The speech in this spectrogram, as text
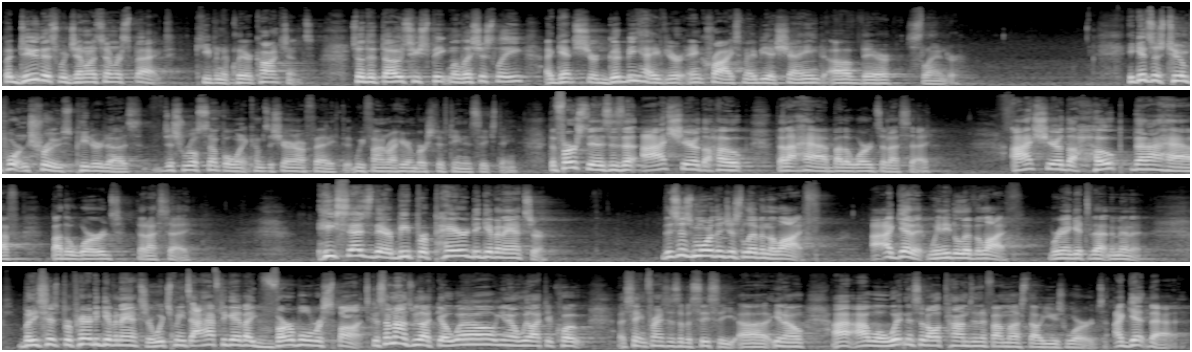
But do this with gentleness and respect, keeping a clear conscience, so that those who speak maliciously against your good behavior in Christ may be ashamed of their slander. He gives us two important truths, Peter does, just real simple when it comes to sharing our faith that we find right here in verse 15 and 16. The first is, is that I share the hope that I have by the words that I say. I share the hope that I have by the words that I say. He says there, be prepared to give an answer. This is more than just living the life. I get it. We need to live the life. We're going to get to that in a minute. But he says, prepare to give an answer, which means I have to give a verbal response. Because sometimes we like to go, well, you know, we like to quote uh, St. Francis of Assisi, uh, you know, I, I will witness at all times, and if I must, I'll use words. I get that.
